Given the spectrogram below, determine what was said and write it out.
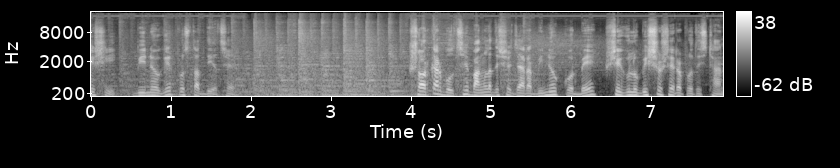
বেশি বিনিয়োগের প্রস্তাব দিয়েছে। সরকার বলছে বাংলাদেশে যারা বিনিয়োগ করবে, সেগুলো বিশ্বসেরা প্রতিষ্ঠান।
